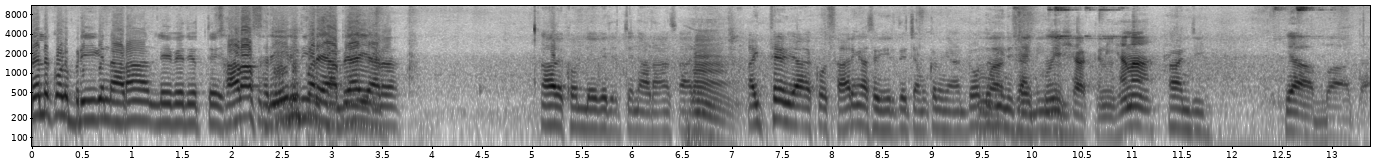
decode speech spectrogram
ਬਿਲਕੁਲ ਬਰੀਕ ਨਾੜਾਂ ਲੇਵੇ ਦੇ ਉੱਤੇ। ਸਾਰਾ ਸਰੀਰ ਹੀ ਭਰਿਆ ਪਿਆ ਯਾਰ। ਆ ਦੇਖੋ ਲੇਵੇ ਦੇ ਉੱਤੇ ਨਾੜਾਂ ਸਾਰੇ। ਇੱਥੇ ਵੀ ਆ ਦੇਖੋ ਸਾਰੀਆਂ ਸਰੀਰ ਤੇ ਚਮਕਦੀਆਂ ਦੁੱਧ ਦੀ ਨਿਸ਼ਾਨੀ ਕੋਈ ਸ਼ੱਕ ਨਹੀਂ ਹੈ ਨਾ ਹਾਂਜੀ। ਕੀ ਬਾਤ ਆ।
